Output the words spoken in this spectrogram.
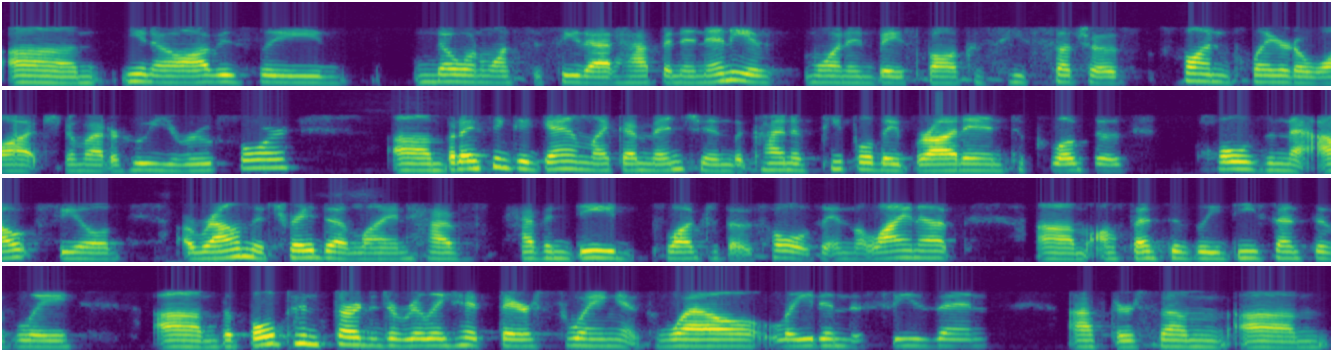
Um, you know, obviously, no one wants to see that happen in anyone in baseball because he's such a fun player to watch, no matter who you root for. Um, but I think again, like I mentioned, the kind of people they brought in to plug those holes in the outfield around the trade deadline have have indeed plugged those holes in the lineup, um, offensively, defensively. Um, the bullpen started to really hit their swing as well late in the season after some, um,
